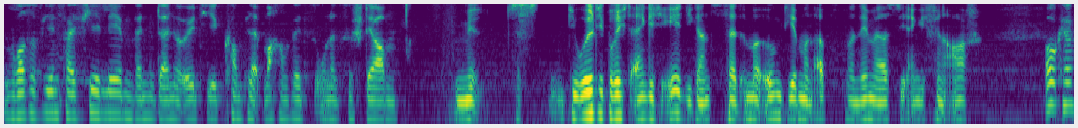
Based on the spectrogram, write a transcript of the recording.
du brauchst auf jeden Fall viel Leben, wenn du deine Ulti komplett machen willst, ohne zu sterben. Mir, das, die Ulti bricht eigentlich eh die ganze Zeit immer irgendjemand ab, von dem her ist die eigentlich für den Arsch. Okay.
